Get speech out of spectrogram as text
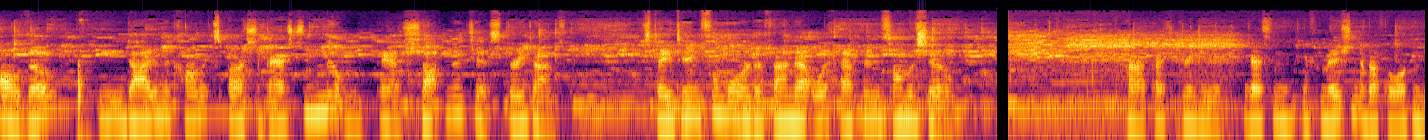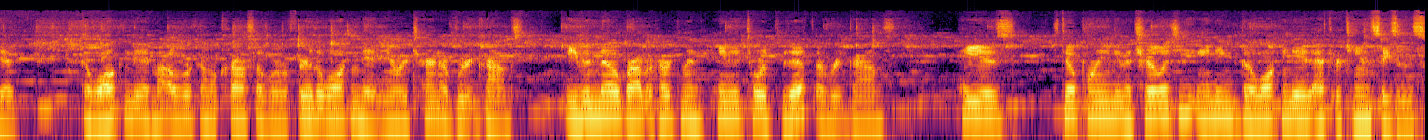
Although he died in the comics by Sebastian Milton, they got shot in the chest three times. Stay tuned for more to find out what happens on the show. Hi, Patrick Green here. I got some information about The Walking Dead. The Walking Dead might overcome a crossover with Fear the Walking Dead and return of Rick Grimes. Even though Robert Kirkman hinted toward the death of Rick Grimes, he is still playing in the trilogy ending The Walking Dead after 10 seasons.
